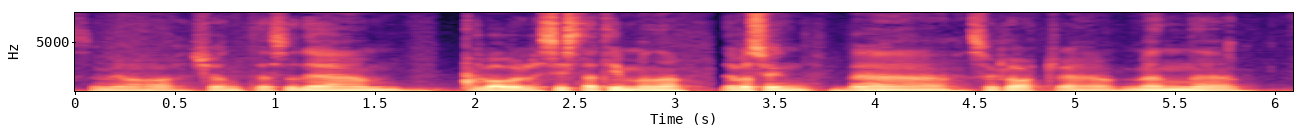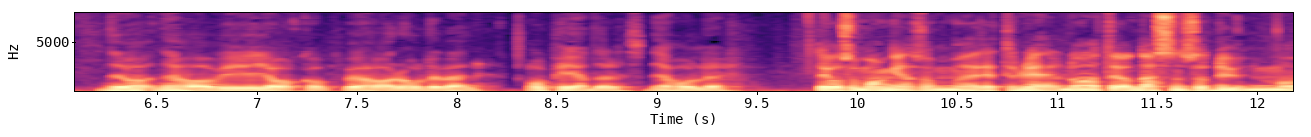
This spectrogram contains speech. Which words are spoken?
som jeg har skjønt det. Så det, det var vel de siste timene. Det var synd eh, såklart. Eh, men eh, nu, nu har vi Jakob, vi har Oliver og Peder. Det holder. Det er også mange som returnerer nå at det er nesten så du må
